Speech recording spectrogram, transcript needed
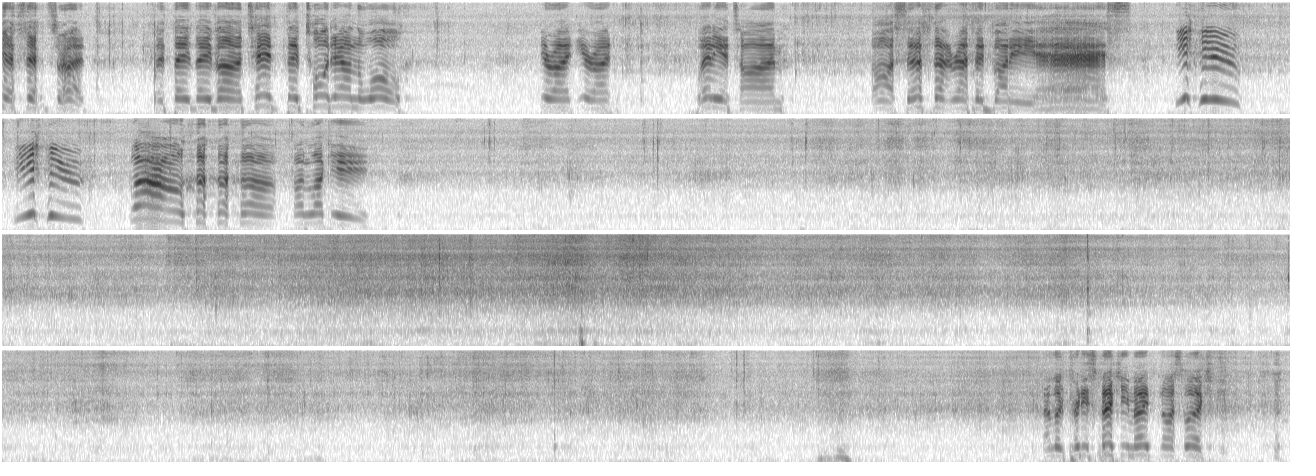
yes, that's right. They, they, they've uh, they've tore down the wall. You're right, you're right. Plenty of time. Oh, surf that rapid, buddy. Yes. Yoo-hoo. Yoo-hoo. Wow. Unlucky. That looked pretty specky, mate. Nice work.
